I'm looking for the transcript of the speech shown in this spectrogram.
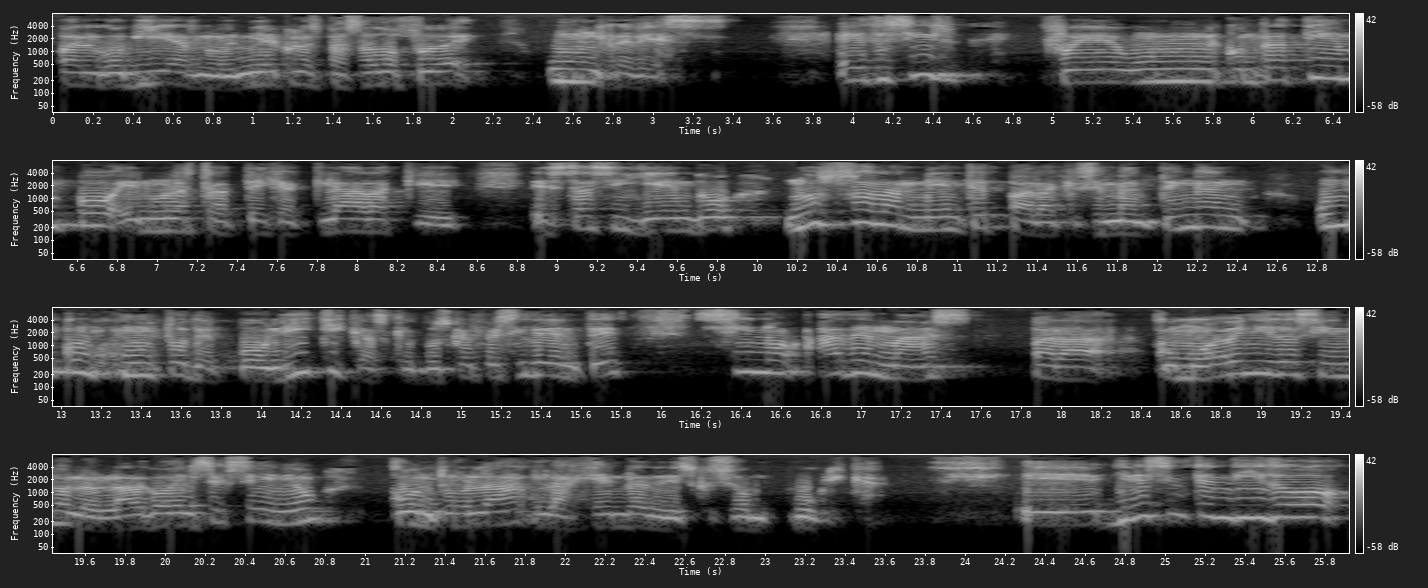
para el gobierno el miércoles pasado fue un revés. Es decir, fue un contratiempo en una estrategia clara que está siguiendo no solamente para que se mantengan un conjunto de políticas que busca el presidente, sino además para, como ha venido haciendo a lo largo del sexenio, controlar la agenda de discusión pública. Eh, y en ese entendido,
